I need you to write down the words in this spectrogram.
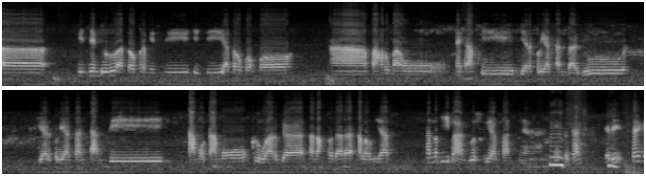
eh, izin dulu atau permisi cici atau koko. Uh, Pak Harum mau make upin biar kelihatan bagus, biar kelihatan cantik, tamu-tamu, keluarga, anak saudara kalau lihat kan lebih bagus kelihatannya, Hmm. gitu kan. Jadi saya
